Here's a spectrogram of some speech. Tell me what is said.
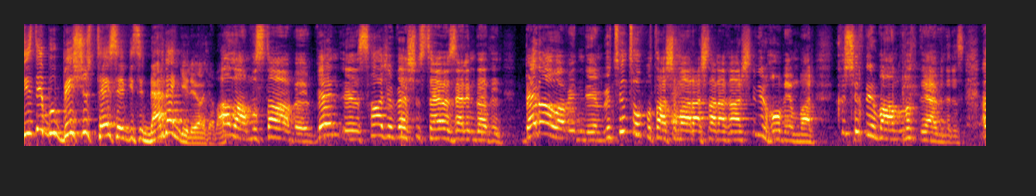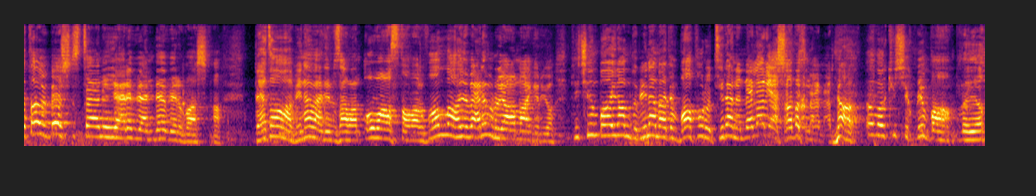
Sizde bu 500T sevgisi nereden geliyor acaba? Allah Mustafa Bey, ben e, sadece 500 TL özelimde değil. Bedava bindiğim bütün toplu taşıma araçlarına karşı bir hobim var. Küçük bir bağımlılık diyebiliriz. E tabii 500 TL'nin yeri bende bir başka. Bedava binemediğim zaman o vasıtalar vallahi benim rüyama giriyor. Geçen bayramdı binemedim vapuru, treni neler yaşadık neler. Ya. Ama küçük bir bağımlıyım.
